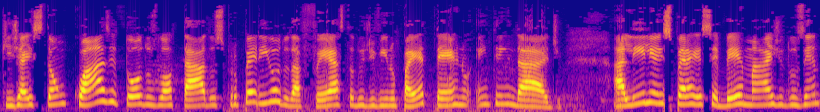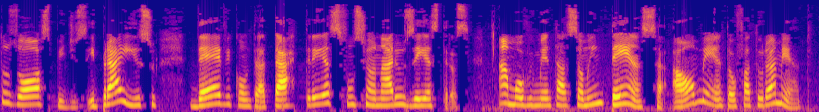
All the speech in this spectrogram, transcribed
que já estão quase todos lotados para o período da festa do Divino Pai Eterno em Trindade. A Lilian espera receber mais de 200 hóspedes e, para isso, deve contratar três funcionários extras. A movimentação intensa aumenta o faturamento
